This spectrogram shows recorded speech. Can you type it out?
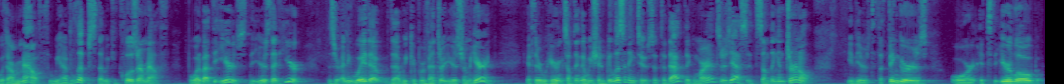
With our mouth, we have lips that we could close our mouth. But what about the ears? The ears that hear. Is there any way that that we could prevent our ears from hearing? If they're hearing something that we shouldn't be listening to. So to that, the Gemara answers yes. It's something internal. Either it's the fingers or it's the earlobe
